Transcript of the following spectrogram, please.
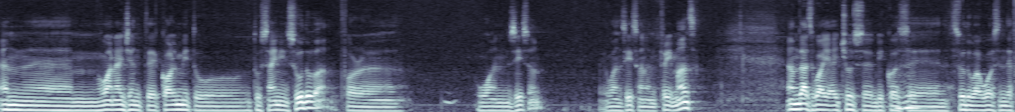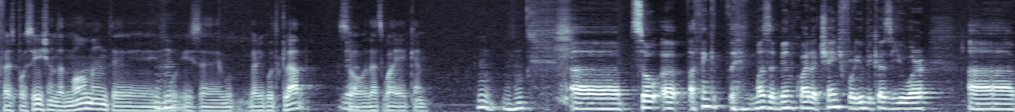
and um, one agent uh, called me to to sign in Sūduva for uh, one season, one season and three months. And that's why I chose uh, because mm-hmm. Sūduva was in the first position that moment. Mm-hmm. It's a very good club, so yeah. that's why I came. Mm-hmm. Uh, so uh, I think it must have been quite a change for you because you were uh,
